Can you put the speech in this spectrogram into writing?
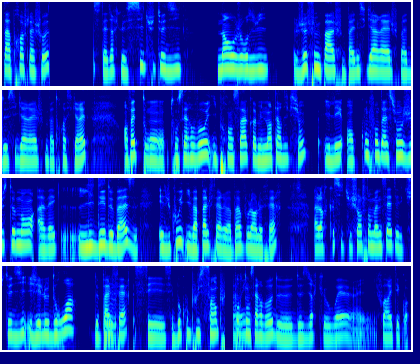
tu approches la chose. C'est-à-dire que si tu te dis non aujourd'hui je fume pas, je fume pas une cigarette, je fume pas deux cigarettes, je fume pas trois cigarettes, en fait, ton, ton, cerveau, il prend ça comme une interdiction. Il est en confrontation justement avec l'idée de base. Et du coup, il va pas le faire, il va pas vouloir le faire. Alors que si tu changes ton mindset et que tu te dis, j'ai le droit de pas le mm. faire, c'est beaucoup plus simple ah pour ton cerveau de, de, se dire que ouais, il faut arrêter quoi.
